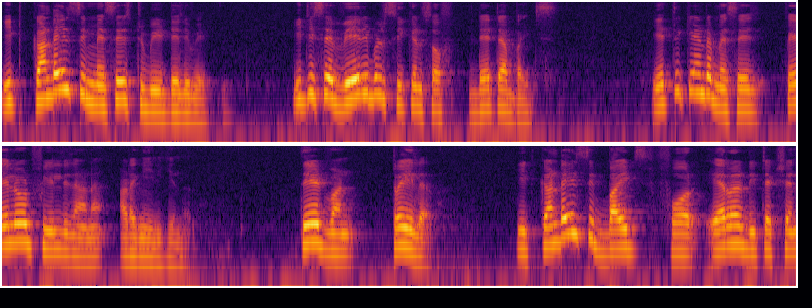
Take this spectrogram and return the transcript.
It contains the message to be delivered it is a variable sequence of data bytes എത്തിക്കേണ്ട മെസ്സേജ് പേലോഡ് ഫീൽഡിലാണ് അടങ്ങിയിരിക്കുന്നത്. Third one trailer it contains the bytes for error detection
